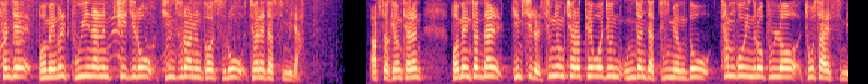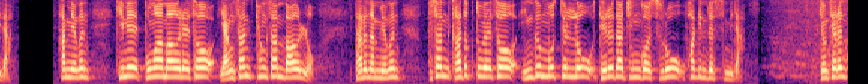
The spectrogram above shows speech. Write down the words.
현재 범행을 부인하는 취지로 진술하는 것으로 전해졌습니다. 앞서 경찰은 범행 전날 김 씨를 승용차로 태워준 운전자 두 명도 참고인으로 불러 조사했습니다. 한 명은 김해 봉화마을에서 양산 평산마을로, 다른 한 명은 부산 가덕도에서 인근 모텔로 데려다 준 것으로 확인됐습니다. 경찰은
